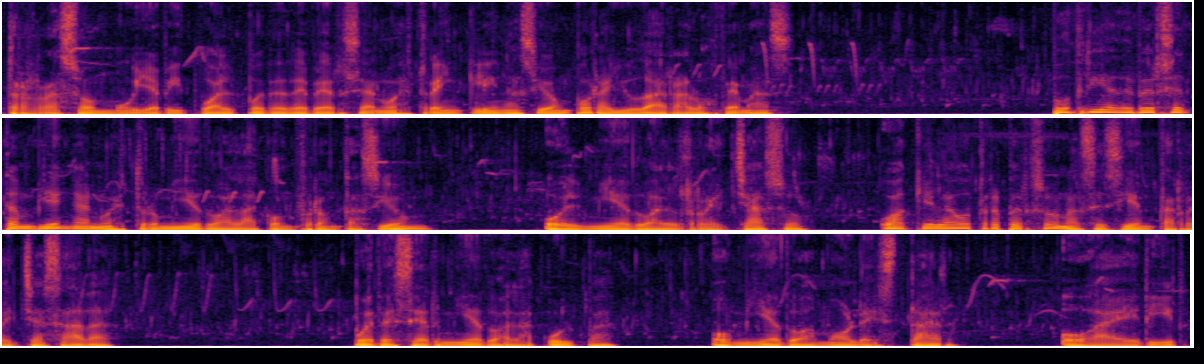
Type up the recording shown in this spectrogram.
Otra razón muy habitual puede deberse a nuestra inclinación por ayudar a los demás. Podría deberse también a nuestro miedo a la confrontación, o el miedo al rechazo, o a que la otra persona se sienta rechazada. Puede ser miedo a la culpa, o miedo a molestar, o a herir.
